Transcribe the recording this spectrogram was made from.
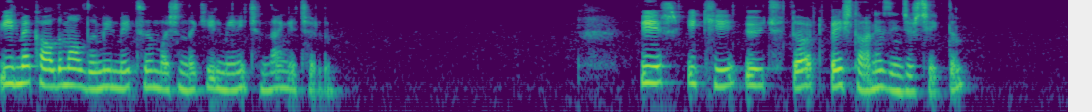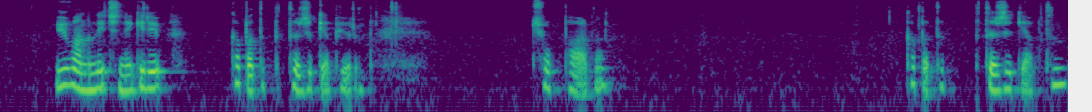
Bir ilmek aldım. Aldığım ilmeği tığın başındaki ilmeğin içinden geçirdim. 1, 2, 3, 4, 5 tane zincir çektim. Yuvanın içine girip kapatıp tırcık yapıyorum. Çok pardon. Kapatıp pıtırcık yaptım.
